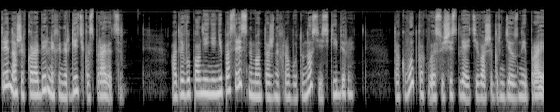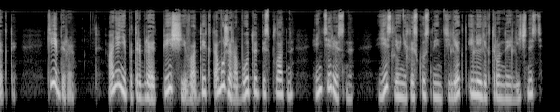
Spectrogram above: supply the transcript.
Три наших корабельных энергетика справятся. А для выполнения непосредственно монтажных работ у нас есть киберы. Так вот, как вы осуществляете ваши грандиозные проекты. Киберы. Они не потребляют пищи и воды, к тому же работают бесплатно. Интересно, есть ли у них искусственный интеллект или электронная личность?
